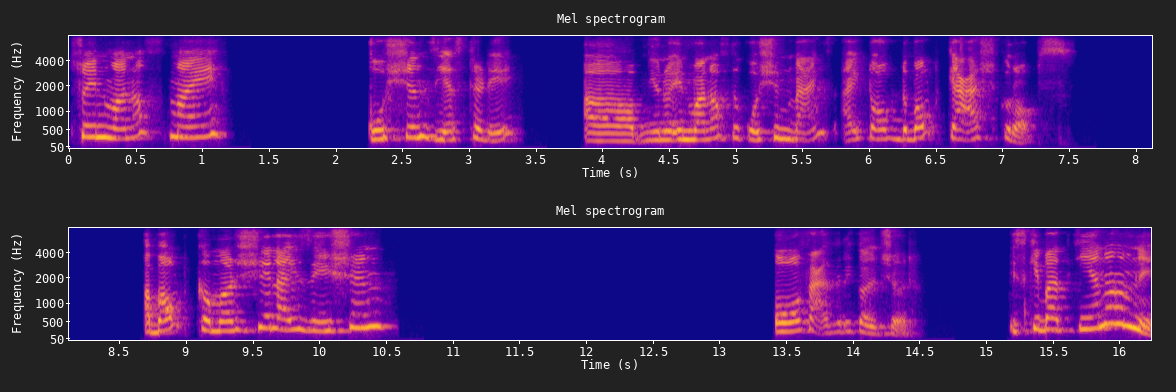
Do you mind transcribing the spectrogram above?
So in one of my questions yesterday, uh, you know, in one of the question banks, I talked about cash crops, about commercialization of agriculture. इसकी बात की है ना हमने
